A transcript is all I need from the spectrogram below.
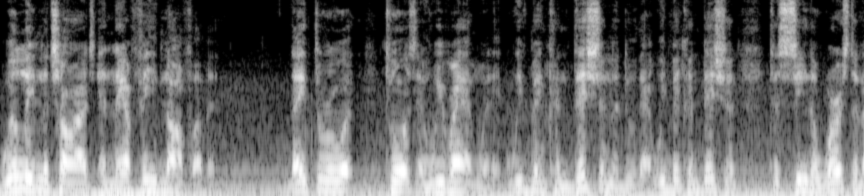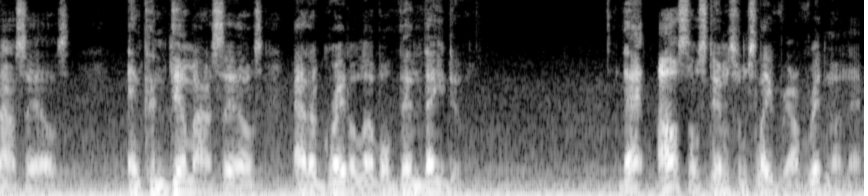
We're leading the charge and they're feeding off of it. They threw it to us and we ran with it. We've been conditioned to do that. We've been conditioned to see the worst in ourselves and condemn ourselves at a greater level than they do. That also stems from slavery. I've written on that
